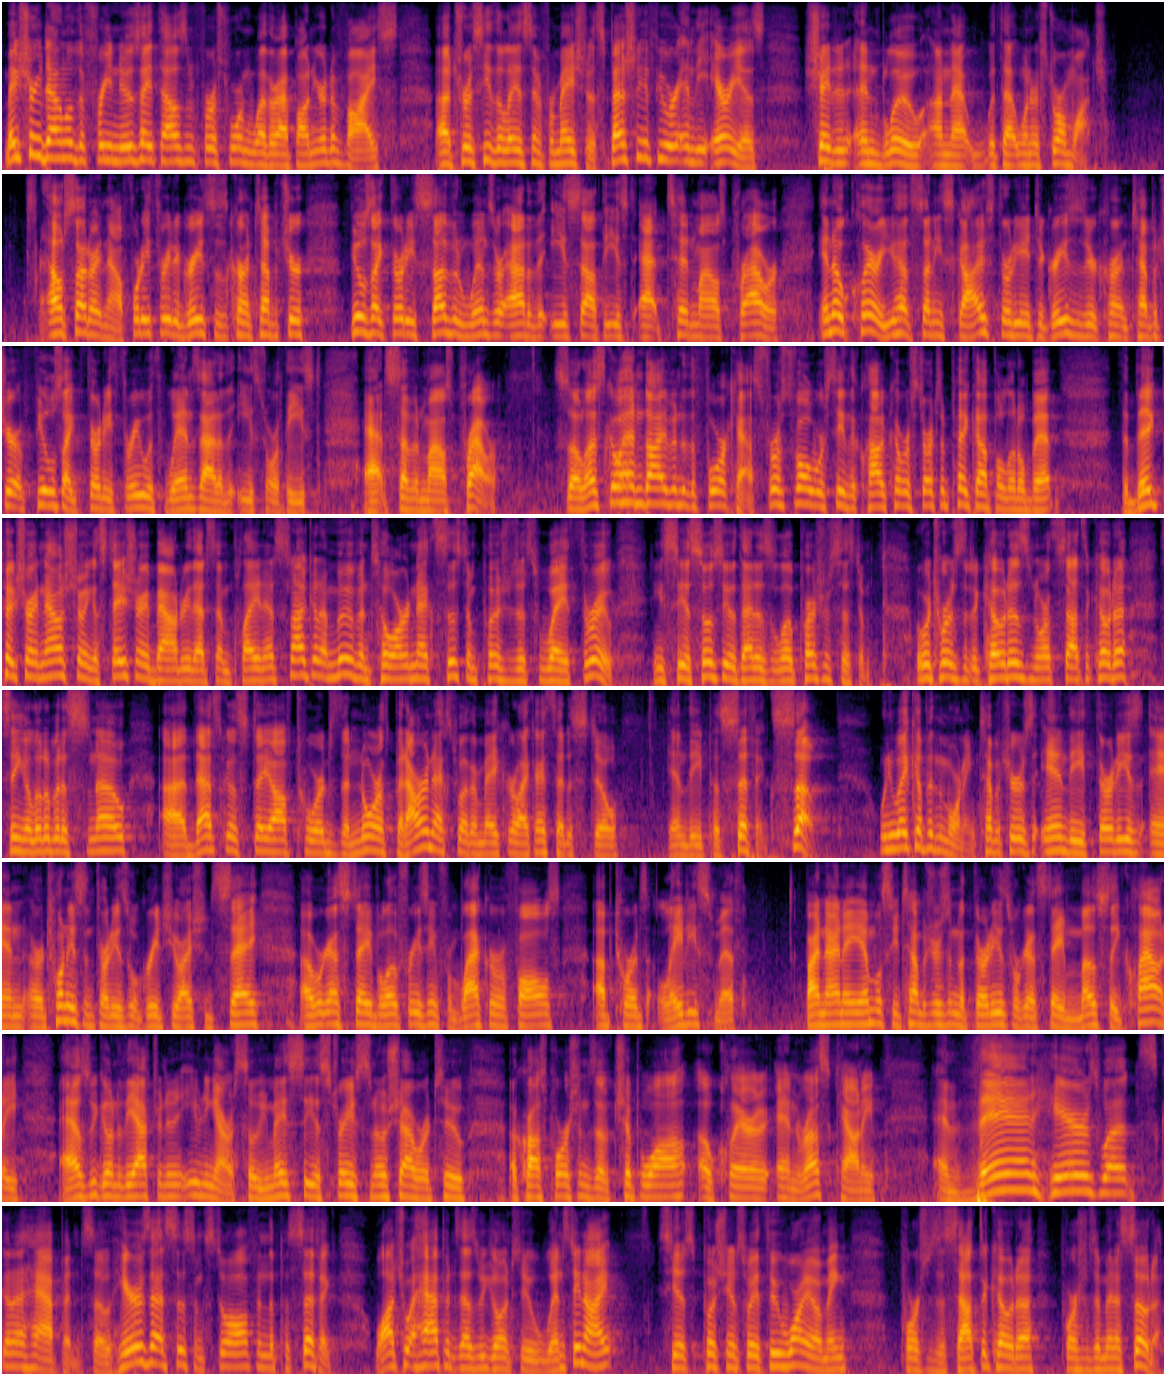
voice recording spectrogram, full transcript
Make sure you download the free News 8000 First Warn Weather app on your device uh, to receive the latest information, especially if you are in the areas shaded in blue on that with that winter storm watch. Outside right now, 43 degrees is the current temperature. Feels like 37. Winds are out of the east southeast at 10 miles per hour. In Eau Claire, you have sunny skies. 38 degrees is your current temperature. It feels like 33 with winds out of the east northeast at 7 miles per hour. So let's go ahead and dive into the forecast. First of all, we're seeing the cloud cover start to pick up a little bit. The big picture right now is showing a stationary boundary that's in play, and it's not going to move until our next system pushes its way through. You see associated with that is a low pressure system. Over towards the Dakotas, north South Dakota, seeing a little bit of snow. Uh, that's going to stay off towards the north, but our next weather maker, like I said, is still in the Pacific. So when you wake up in the morning, temperatures in the 30s and or 20s and 30s will greet you, I should say. Uh, we're going to stay below freezing from Black River Falls up towards Ladysmith. By 9 a.m., we'll see temperatures in the 30s. We're going to stay mostly cloudy as we go into the afternoon and evening hours. So you may see a stray snow shower or two across portions of Chippewa, Eau Claire, and Rusk County. And then here's what's going to happen. So here's that system still off in the Pacific. Watch what happens as we go into Wednesday night. See us pushing its way through Wyoming, portions of South Dakota, portions of Minnesota.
